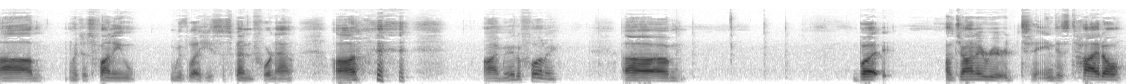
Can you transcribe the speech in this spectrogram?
um, which is funny with what he's suspended for now. Um, I made it funny. Um, but Andrade retained his title.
